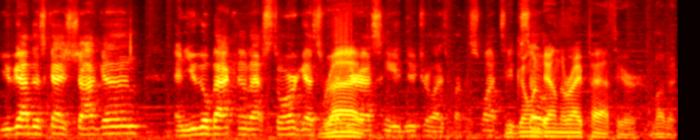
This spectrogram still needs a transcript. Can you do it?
You grab this guy's shotgun and you go back into that store. Guess what? Right. You're asking you neutralized by the SWAT team. You're going So- down the right path here. Love it.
